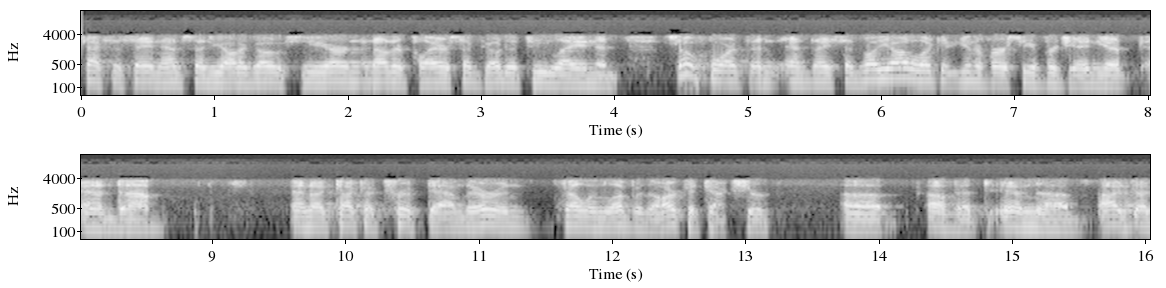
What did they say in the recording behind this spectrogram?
Texas A&M said you ought to go here, and another player said go to Tulane, and so forth. And and they said, well, you ought to look at University of Virginia, and um, and I took a trip down there and fell in love with the architecture uh, of it. And uh, I, I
